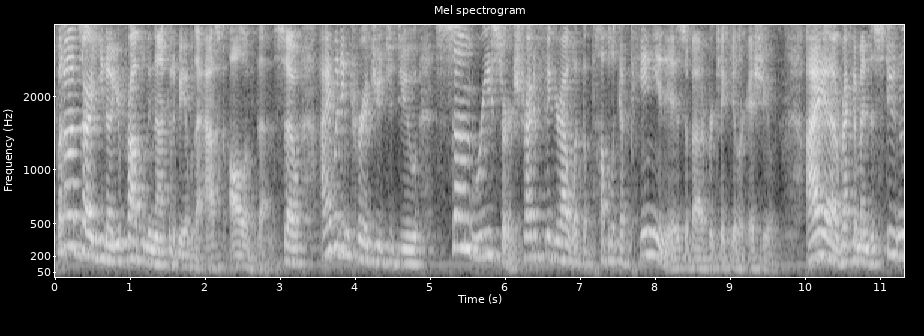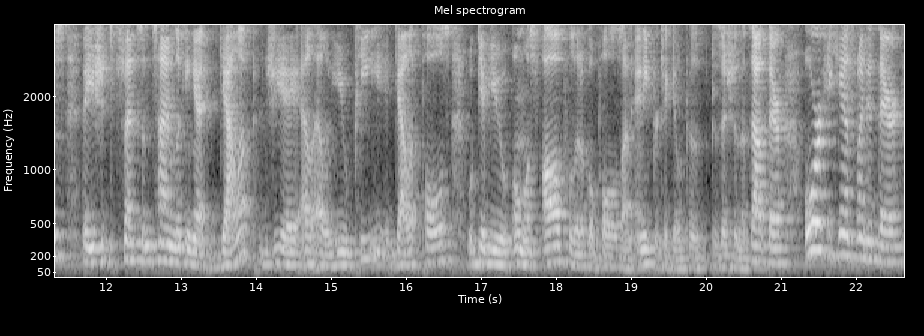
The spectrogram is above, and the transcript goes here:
But odds are, you know, you're probably not going to be able to ask all of them. So I would encourage you to do some research, try to figure out what the public opinion is about a particular issue. I uh, recommend to students that you should spend some time looking at Gallup, G-A-L-L-U-P. Gallup polls will give you almost all political polls on any particular position that's out there. Or if you can't find it there,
